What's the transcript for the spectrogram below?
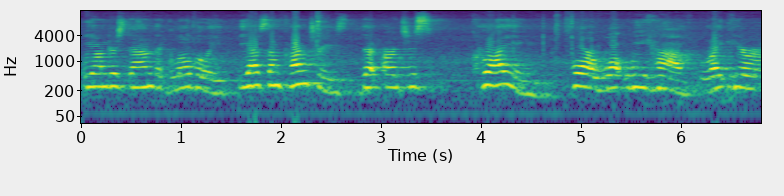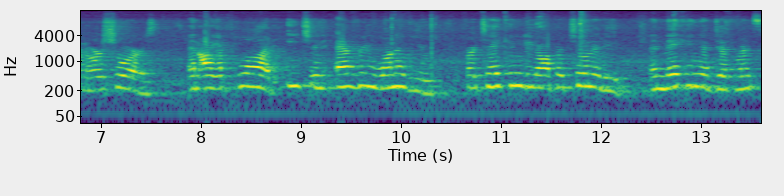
We understand that globally, you have some countries that are just crying for what we have right here on our shores. And I applaud each and every one of you for taking the opportunity and making a difference,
